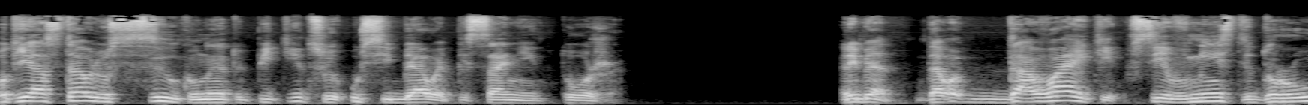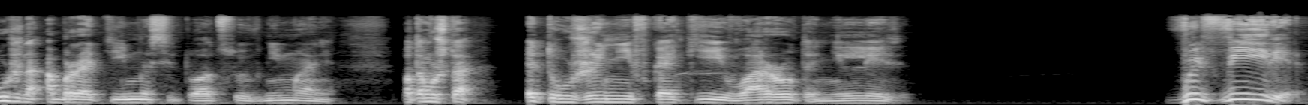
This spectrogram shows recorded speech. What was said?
Вот я оставлю ссылку на эту петицию у себя в описании тоже. Ребят, да, давайте все вместе дружно обратим на ситуацию внимание. Потому что это уже ни в какие ворота не лезет. В эфире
